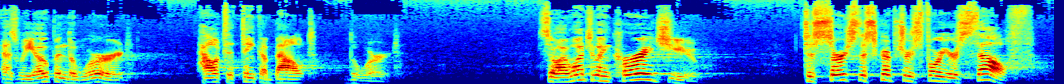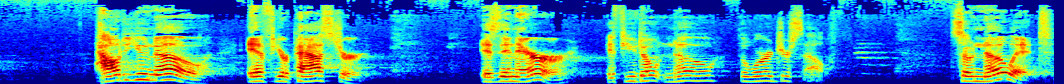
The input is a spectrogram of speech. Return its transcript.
as we open the Word, how to think about the Word. So I want to encourage you to search the Scriptures for yourself. How do you know if your pastor is in error if you don't know the Word yourself? So know it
